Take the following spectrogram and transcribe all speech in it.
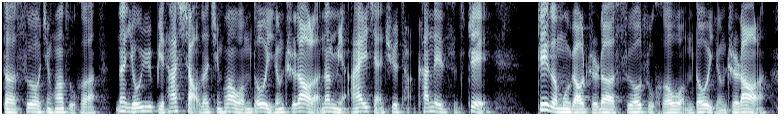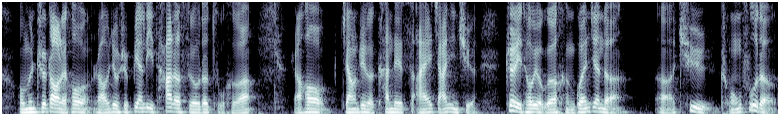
的所有情况组合，那由于比它小的情况我们都已经知道了，那么 i 减去 candidates j。这个目标值的所有组合我们都已经知道了，我们知道了以后，然后就是便利它的所有的组合，然后将这个 candidate i 加进去。这里头有个很关键的呃去重复的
